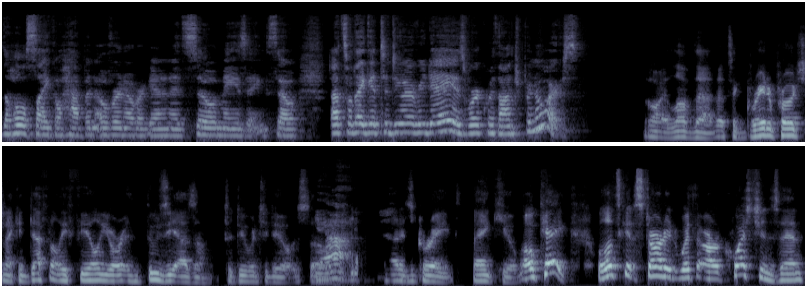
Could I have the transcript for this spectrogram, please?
the whole cycle happen over and over again, and it's so amazing. So that's what I get to do every day is work with entrepreneurs. Oh, I love that. That's a great approach, and I can definitely feel your enthusiasm to do what you do. So yeah, that is great. Thank you. Okay, well, let's get started with our questions then.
